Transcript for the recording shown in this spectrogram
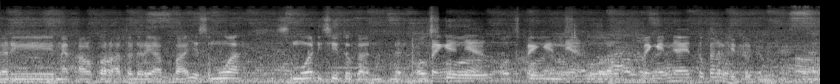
dari metalcore atau dari apa aja semua semua di situ kan. Dari old pengennya school, old school, pengennya. new school. pengennya itu kan gitu dulu. Uh,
